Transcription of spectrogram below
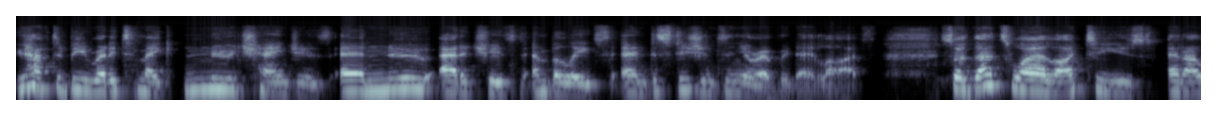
You have to be ready to make new changes and new attitudes and beliefs and decisions in your everyday life. So that's why I like to use and I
